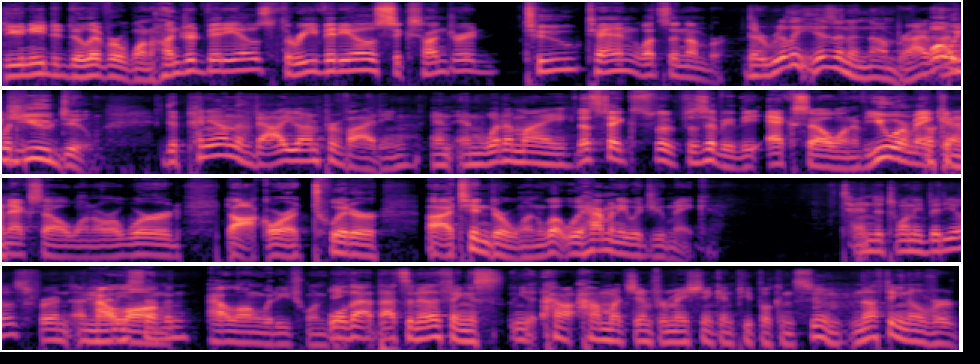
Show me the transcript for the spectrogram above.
do you need to deliver 100 videos, 3 videos, 600, 2, 10? What's the number? there really isn't a number. I, What I would you do? Depending on the value I'm providing and, and what am I Let's take specifically the Excel one. If you were making Okay. an Excel one or a Word doc or a Twitter, uh, Tinder one, what how many would you make? 10 to 20 videos for an, a How 97? long? How long would each one be? Well, that that's another thing is how how much information can people consume? Nothing over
